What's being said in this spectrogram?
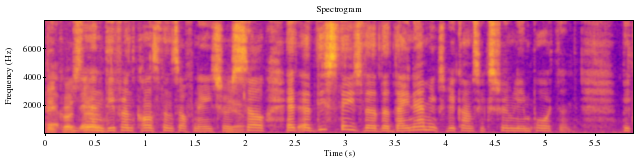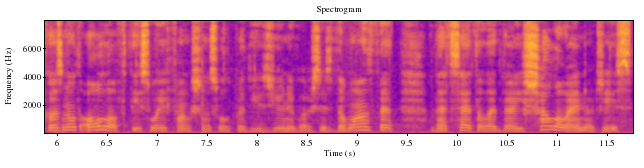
Because and different constants of nature. Yeah. So at, at this stage, the, the dynamics becomes extremely important because not all of these wave functions will produce universes. The ones that, that settle at very shallow energies,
